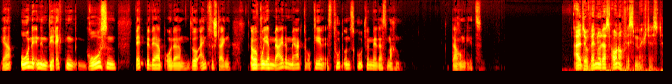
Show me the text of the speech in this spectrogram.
Ja, ohne in den direkten großen Wettbewerb oder so einzusteigen. Aber wo ihr beide merkt, okay, es tut uns gut, wenn wir das machen. Darum geht's. Also, wenn du das auch noch wissen möchtest,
